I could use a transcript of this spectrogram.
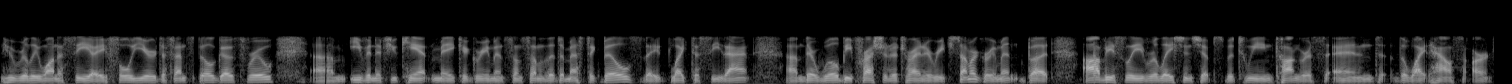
who really want to see a full year defense bill go through. Um, even if you can't make agreements on some of the domestic bills, they'd like to see that. Um, there will be pressure to try to reach some agreement, but obviously relationships between Congress and the White House aren't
